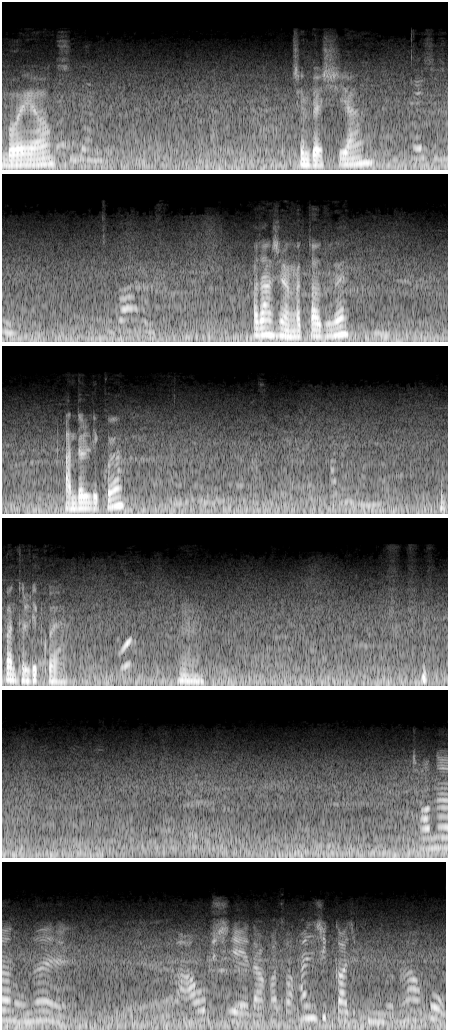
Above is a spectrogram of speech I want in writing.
뭐예요? 지금 지금 몇 시야? 4시 좀 지금 하고 있어. 화장실 안 갔다 와도 돼? 안 들릴 거야? 오빠는 들릴 거야. 어? 응. 저는 오늘 9시에 나가서 1시까지 근무를 하고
